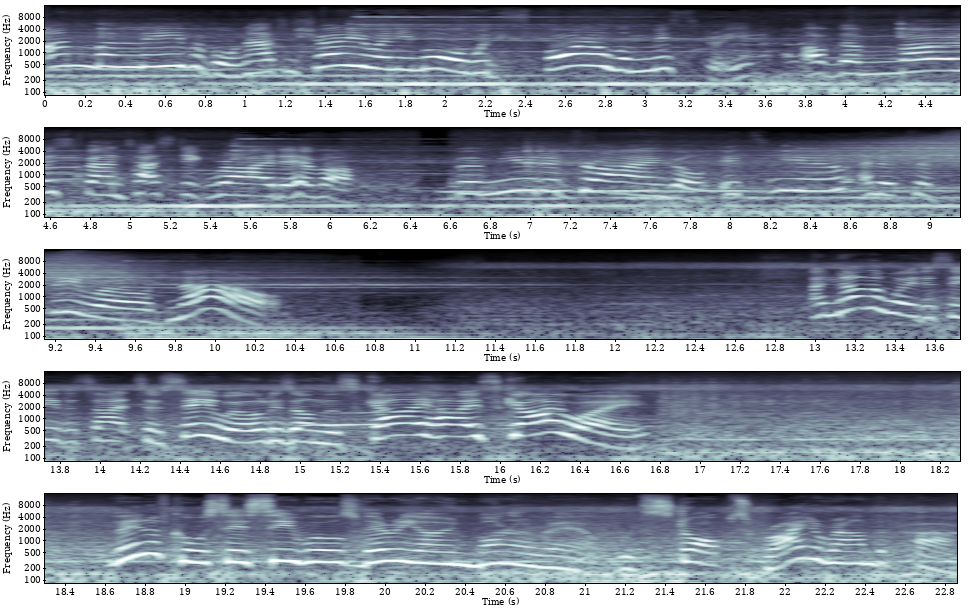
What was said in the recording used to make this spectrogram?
unbelievable. Now, to show you any more would spoil the mystery of the most fantastic ride ever. Bermuda Triangle. It's new and it's at SeaWorld now. Another way to see the sights of SeaWorld is on the Sky High Skyway. Then, of course, there's SeaWorld's very own monorail with stops right around the park.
